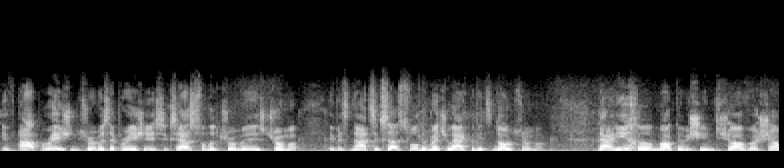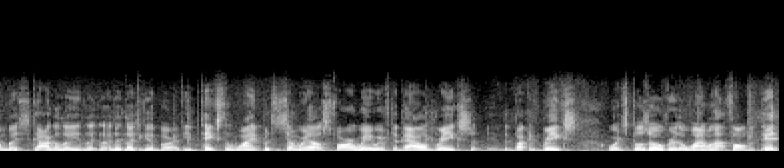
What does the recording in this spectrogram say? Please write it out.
if operation truma separation is successful, the truma is truma. If it's not successful, then retroactively it's no truma. Now, if he takes the wine and puts it somewhere else, far away, where if the barrel breaks, the bucket breaks, or it spills over, the wine will not fall in the pit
